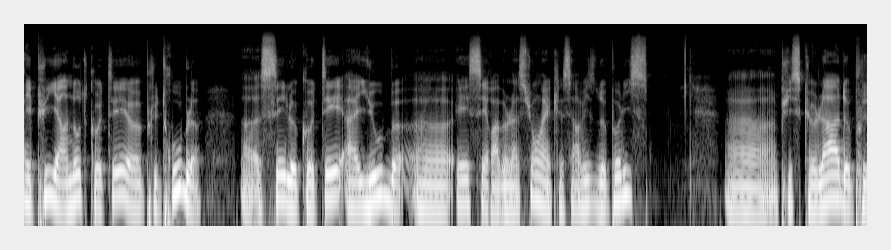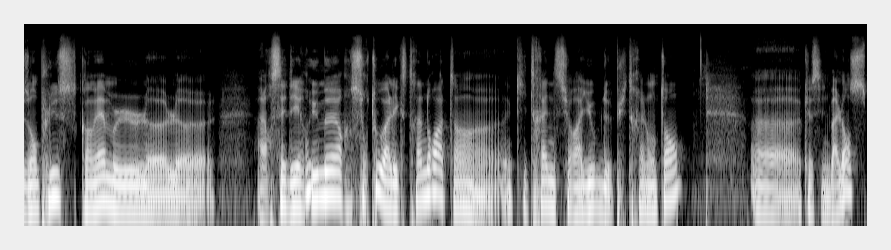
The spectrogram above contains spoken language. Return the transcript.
Et puis il y a un autre côté plus trouble, c'est le côté Ayoub et ses relations avec les services de police. puisque là, de plus en plus, quand même, le alors c'est des rumeurs, surtout à l'extrême droite, hein, qui traînent sur Ayoub depuis très longtemps, euh, que c'est une balance.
